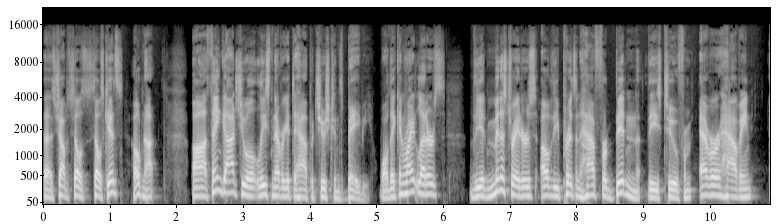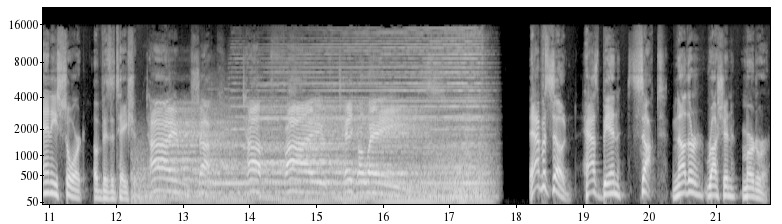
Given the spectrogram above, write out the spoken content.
a shop that sells, sells kids? Hope not. Uh, thank God she will at least never get to have Pichushkin's baby. While they can write letters, the administrators of the prison have forbidden these two from ever having any sort of visitation. Time suck. Top five takeaways. The episode has been sucked. Another Russian murderer.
